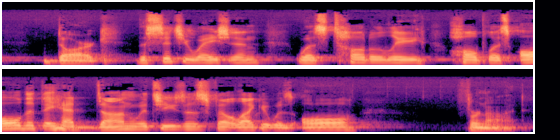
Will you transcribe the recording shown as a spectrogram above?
dark. The situation was totally hopeless. All that they had done with Jesus felt like it was all for naught.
